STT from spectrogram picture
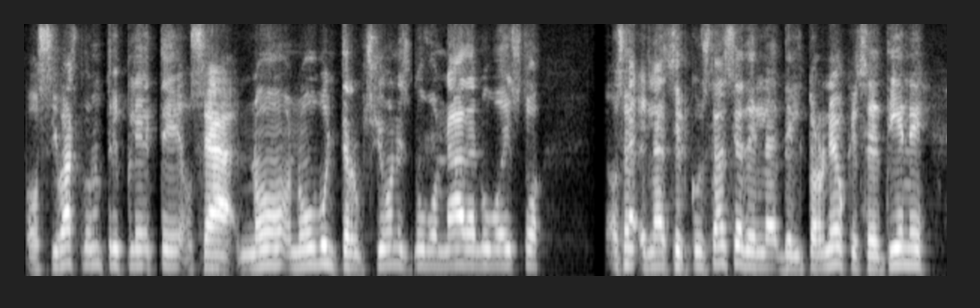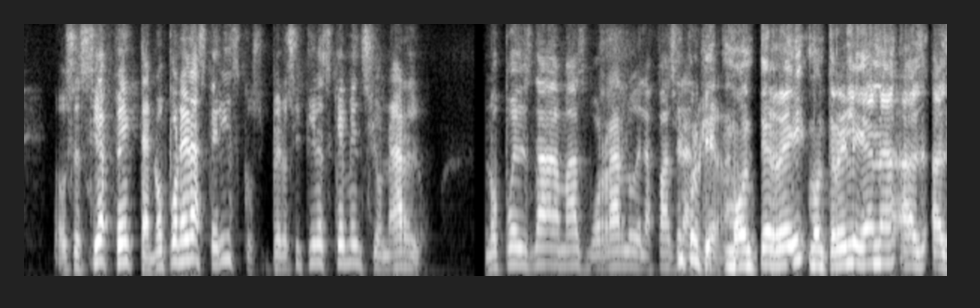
O si vas por un triplete, o sea, no, no hubo interrupciones, no hubo nada, no hubo esto. O sea, en la circunstancia del torneo que se tiene, o sea, sí afecta, no poner asteriscos, pero sí tienes que mencionarlo no puedes nada más borrarlo de la faz de la porque Monterrey, Monterrey le gana al, al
